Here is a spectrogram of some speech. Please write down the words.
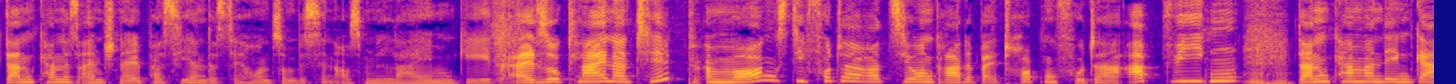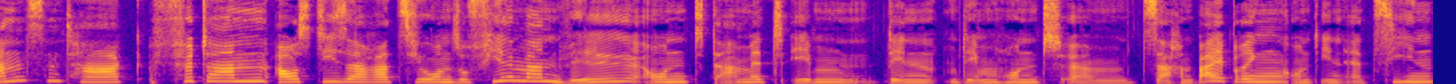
dann kann es einem schnell passieren, dass der Hund so ein bisschen aus dem Leim geht. Also kleiner Tipp, morgens die Futterration gerade bei Trockenfutter abwiegen, mhm. dann kann man den ganzen Tag füttern aus dieser Ration so viel man will und damit eben den, dem Hund ähm, Sachen beibringen und ihn erziehen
